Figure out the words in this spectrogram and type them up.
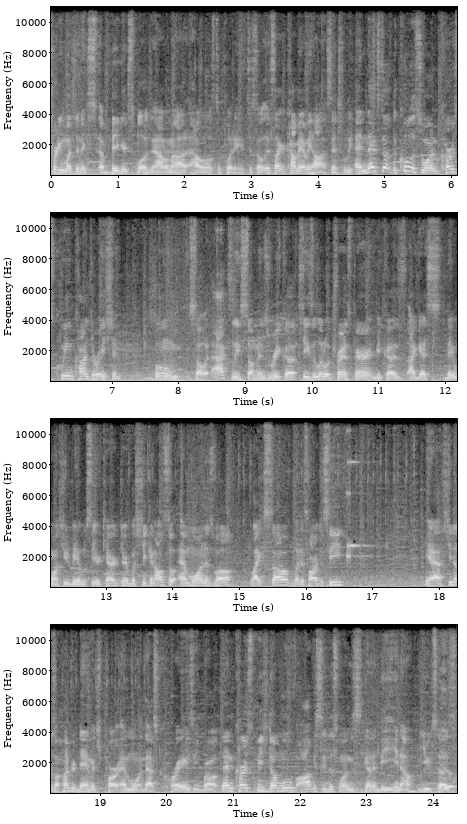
pretty much an a big explosion. I don't know how, how else to put it. It's just a, it's like a Kamehameha essentially. And next up, the coolest one, Curse Queen Conjuration. Boom. So it actually summons Rika. She's a little transparent because I guess they want you to be able to see your character, but she can also M1 as well, like so, but it's hard to see. Yeah, she does 100 damage per M1. That's crazy, bro. Then Curse Speech Don't Move. Obviously, this one's gonna be, you know, Yuta's.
